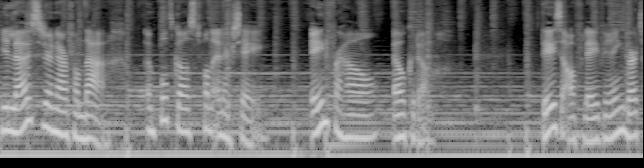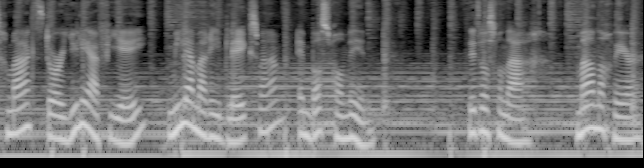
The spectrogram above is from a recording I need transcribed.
Je luisterde naar vandaag, een podcast van NRC. Eén verhaal, elke dag. Deze aflevering werd gemaakt door Julia Vier, Mila Marie Bleeksma en Bas van Win. Dit was vandaag, maandag weer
